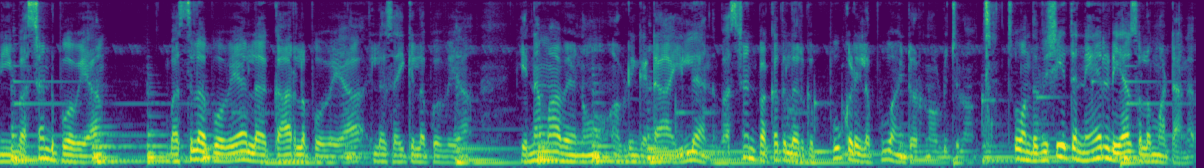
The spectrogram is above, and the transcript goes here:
நீ பஸ் ஸ்டாண்டு போவியா? பஸ்ஸில் போவியா? இல்லை காரில் போவியா? இல்லை சைக்கிளில் போவியா? என்னம்மா வேணும் அப்படின்னு கேட்டால் இல்லை அந்த பஸ் ஸ்டாண்ட் பக்கத்தில் இருக்க பூக்கடையில் பூ வாங்கிட்டு வரணும் அப்படின்னு சொல்லுவாங்க. ஸோ அந்த விஷயத்தை நேரடியாக சொல்ல மாட்டாங்க.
